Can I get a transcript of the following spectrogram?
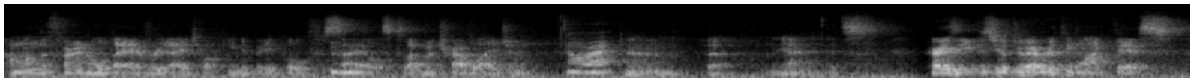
I'm on the phone all day, every day, talking to people for Mm. sales because I'm a travel agent. All right. Um, but yeah, it's crazy because you'll do everything like this,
